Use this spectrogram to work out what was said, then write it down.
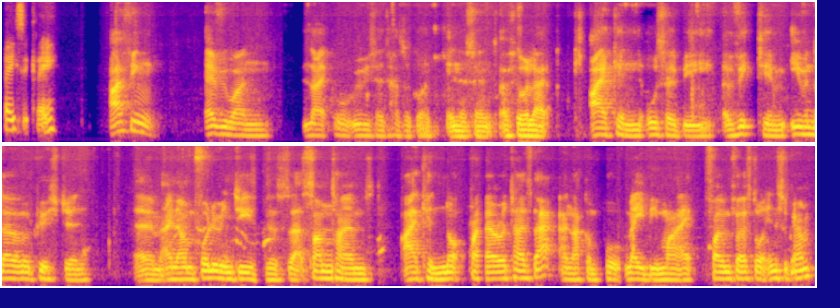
basically. I think everyone like what Ruby said, has a God in a sense. I feel like I can also be a victim, even though I'm a Christian um, and I'm following Jesus. That sometimes I cannot prioritize that, and I can put maybe my phone first or Instagram,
